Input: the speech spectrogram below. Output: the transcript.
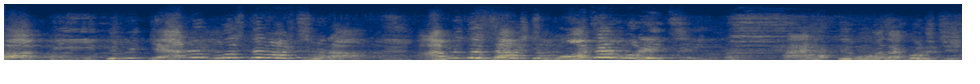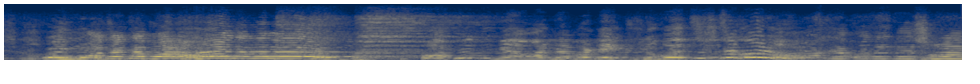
বাপি তুমি কেন বুঝতে পারছ না? আমি তো জাস্ট মজা করেছি। হ্যাঁ হ্যাঁ তুই মজা করেছিস। ওই মজাটা বড় হয়ে দাঁড়াবে বাপি তুমি আমার ব্যাপারটা একটু বোঝার চেষ্টা করো। আমাকে বোঝাতে শোনা।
